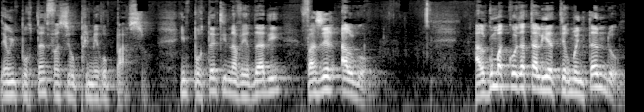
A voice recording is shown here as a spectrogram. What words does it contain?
É importante fazer o primeiro passo. Importante, na verdade, fazer algo. Alguma coisa está lhe atormentando.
